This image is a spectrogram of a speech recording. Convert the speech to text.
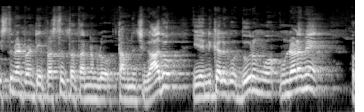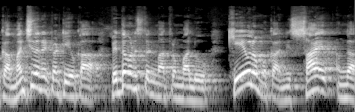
ఇస్తున్నటువంటి ప్రస్తుత తరుణంలో తమ నుంచి కాదు ఈ ఎన్నికలకు దూరం ఉండడమే ఒక మంచిదనేటువంటి ఒక పెద్ద మనసుతోని మాత్రం వాళ్ళు కేవలం ఒక నిస్సహాయంగా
